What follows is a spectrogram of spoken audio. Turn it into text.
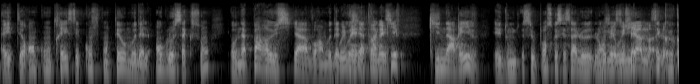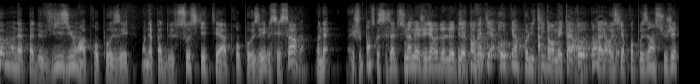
a été rencontré, s'est confronté au modèle anglo-saxon, et on n'a pas réussi à avoir un modèle aussi attractif qui n'arrive. Et donc, je pense que c'est ça l'enjeu. William, c'est que comme on n'a pas de vision à proposer, on n'a pas de société à proposer. C'est ça. On a, je pense que c'est ça le sujet. Non, mais je veux dire, le, en fait, il n'y a aucun politique Attends, mais qui a réussi à proposer un sujet.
